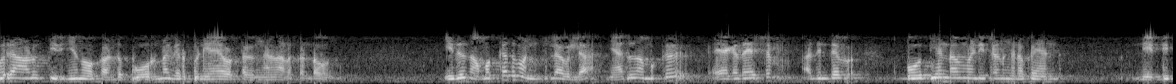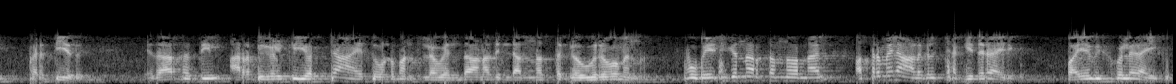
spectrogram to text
ഒരാളും തിരിഞ്ഞു നോക്കാണ്ട് പൂർണ ഗർഭിണിയായ ഒട്ടകങ്ങൾ നടക്കണ്ടാവുന്നു ഇത് നമുക്കത് മനസ്സിലാവില്ല. ഞാനത് നമുക്ക് ഏകദേശം അതിന്റെ ബോധ്യം ഉണ്ടാവാൻ വേണ്ടിയിട്ടാണ് ഇങ്ങനെയൊക്കെ ഞാൻ നീട്ടി പരത്തിയത്. യഥാർത്ഥത്തിൽ അറബികൾക്ക് ഈ ഒറ്റ ആയതുകൊണ്ട് മനസ്സിലാവും എന്താണ് അതിന്റെ അന്നത്തെ ഗൗരവമെന്ന്. അപ്പൊ ഉപേക്ഷിക്കുന്ന അർത്ഥം എന്ന് പറഞ്ഞാൽ അത്രമേൽ ആളുകൾ ചകിതരായിരിക്കും. ഭയവിഹുലരായിരിക്കും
